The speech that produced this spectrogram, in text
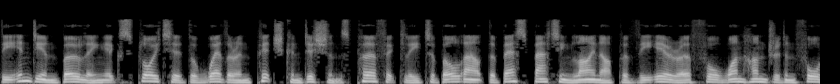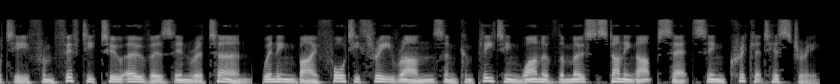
the Indian bowling exploited the weather and pitch conditions perfectly to bowl out the best batting lineup of the era for 140 from 52 overs in return, winning by 43 runs and completing one of the most stunning upsets in cricket history.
